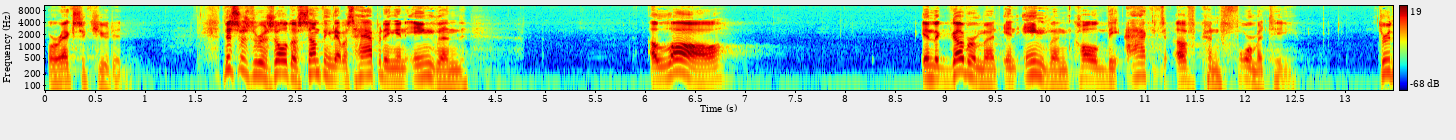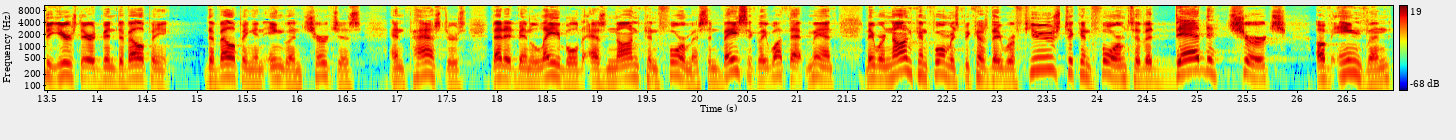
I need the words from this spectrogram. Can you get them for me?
or executed. This was the result of something that was happening in England. A law in the government in England called the Act of Conformity. Through the years, there had been developing, developing in England churches and pastors that had been labeled as nonconformists. And basically, what that meant, they were nonconformists because they refused to conform to the dead church of England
